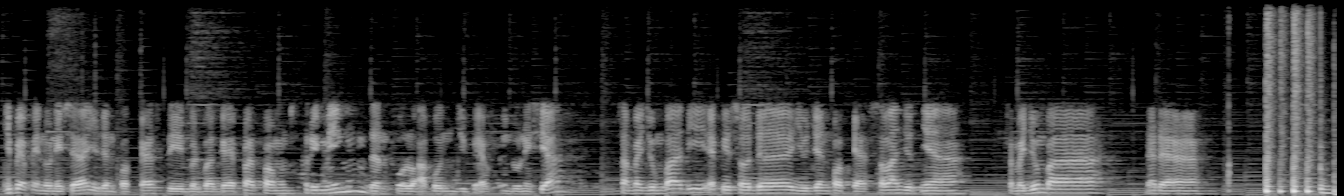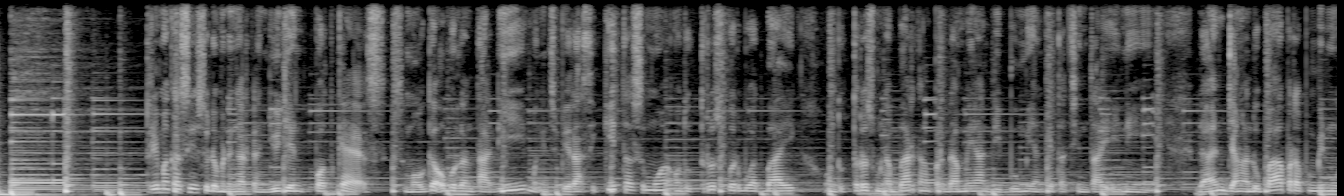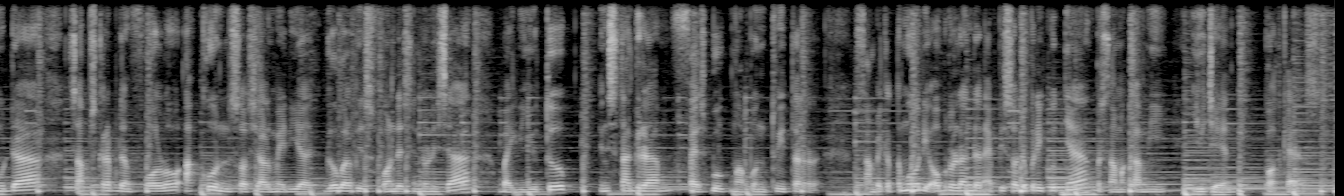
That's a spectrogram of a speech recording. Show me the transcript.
GPF Indonesia, Yujen Podcast di berbagai platform streaming dan follow akun GPF Indonesia. Sampai jumpa di episode Yujen Podcast selanjutnya. Sampai jumpa. Dadah. Terima kasih sudah mendengarkan Yujen Podcast. Semoga obrolan tadi menginspirasi kita semua untuk terus berbuat baik, untuk terus menebarkan perdamaian di bumi yang kita cintai ini. Dan jangan lupa para pemimpin muda, subscribe dan follow akun sosial media Global Peace Foundation Indonesia, baik di YouTube, Instagram, Facebook, maupun Twitter. Sampai ketemu di obrolan dan episode berikutnya bersama kami, Yujen Podcast.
